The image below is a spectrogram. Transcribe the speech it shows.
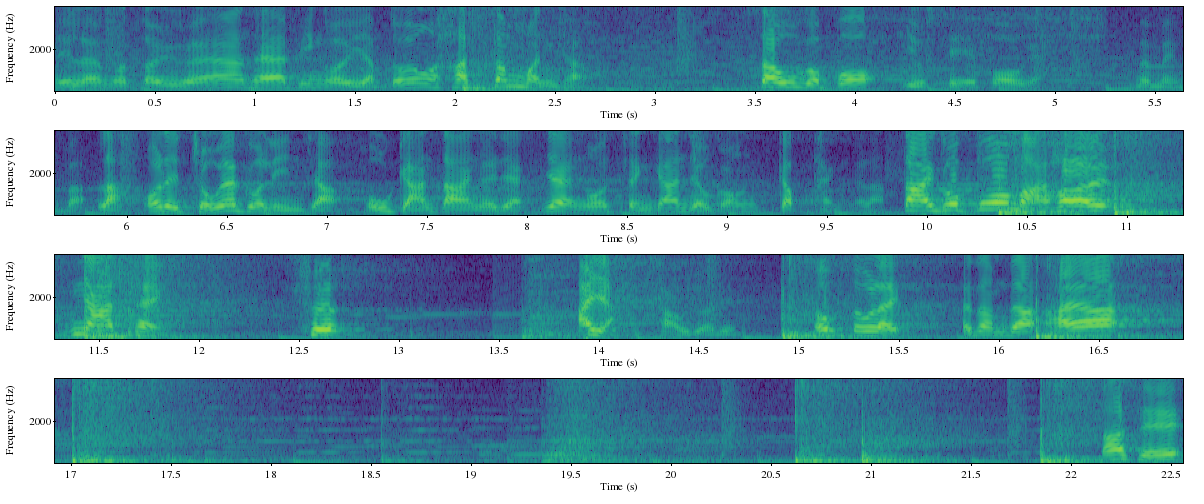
你兩個對佢啊，睇下邊個入到核心運球，收個波要射波嘅。明唔明白？嗱，我哋做一個練習，好簡單嘅啫，因為我陣間就講急停噶啦。帶個波埋去，壓停，shoot，哎呀，炒咗添。好，到你，睇得唔得？係啊。打時，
